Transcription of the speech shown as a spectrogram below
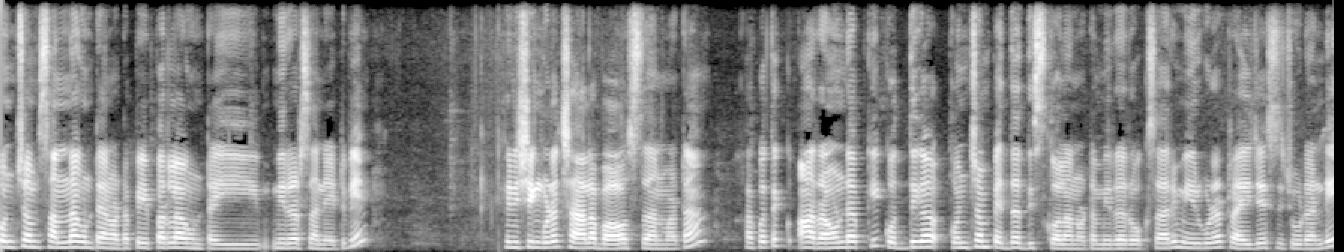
కొంచెం సన్నగా ఉంటాయి అనమాట పేపర్లా ఉంటాయి ఈ మిర్రర్స్ అనేటివి. ఫినిషింగ్ కూడా చాలా బాగా వస్తుంది అనమాట కాకపోతే ఆ రౌండ్ అప్కి కొద్దిగా కొంచెం పెద్దది తీసుకోవాలన్నమాట మిర్రర్. ఒకసారి మీరు కూడా ట్రై చేసి చూడండి.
